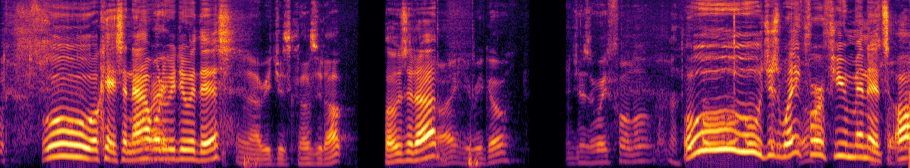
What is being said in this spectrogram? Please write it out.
Ooh, okay. So now what do we do with this? And now we just close it up. Close it up. All right, here we go. And just wait for a little. moment. Ooh, just wait for a few minutes. Just wait for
